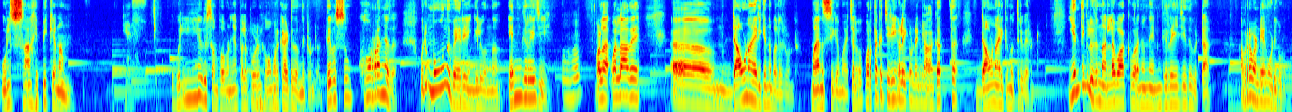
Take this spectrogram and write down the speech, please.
ഉത്സാഹിപ്പിക്കണം. വലിയൊരു സംഭവമാണ്. ഞാൻ പലപ്പോഴും ഹോംവർക്കായിട്ട് തന്നിട്ടുണ്ട്. ദിവസവും കുറഞ്ഞത് ഒരു മൂന്ന് പേരെയെങ്കിലും ഒന്ന് എൻകറേജ് ചെയ്യും. വള വല്ലാതെ ഡൗൺ ആയിരിക്കുന്ന പലരും ഉണ്ട്. മാനസികമായി. ചിലപ്പോൾ പുറത്തൊക്കെ ചിരിയും കളിയൊക്കെ ഉണ്ടെങ്കിൽ അകത്ത് ഡൗൺ ആയിരിക്കുന്ന ഒത്തിരി പേരുണ്ട്. എന്തെങ്കിലും ഒരു നല്ല വാക്ക് പറഞ്ഞൊന്ന് എൻകറേജ് ചെയ്ത് വിട്ടാൽ അവരുടെ വണ്ടി അങ്ങ് ഓടിക്കോളും.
